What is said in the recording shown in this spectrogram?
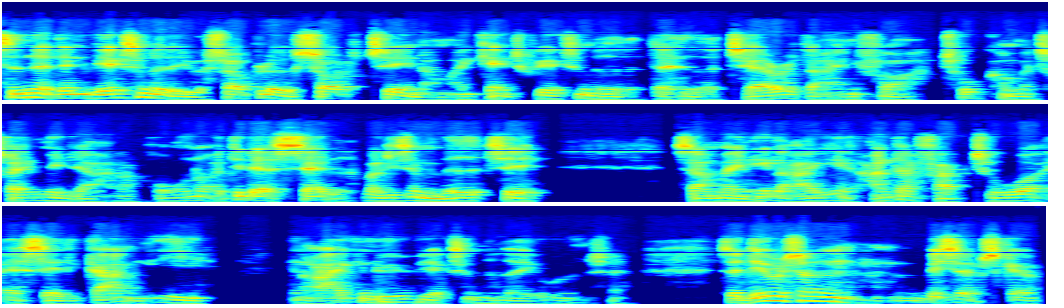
siden er den virksomhed jo så blevet solgt til en amerikansk virksomhed, der hedder Teradyne for 2,3 milliarder kroner, og det der salg var ligesom med til sammen med en hel række andre faktorer at sætte i gang i en række nye virksomheder i Odense. Så det er jo sådan, hvis jeg skal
